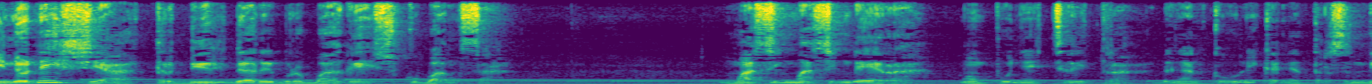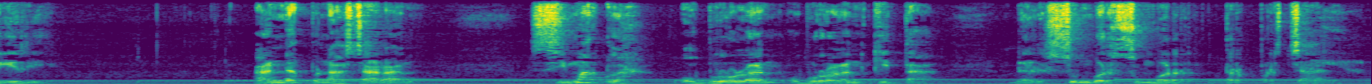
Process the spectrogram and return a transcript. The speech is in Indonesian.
Indonesia terdiri dari berbagai suku bangsa. Masing-masing daerah mempunyai cerita dengan keunikannya tersendiri. Anda penasaran? Simaklah obrolan-obrolan kita dari sumber-sumber terpercaya.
